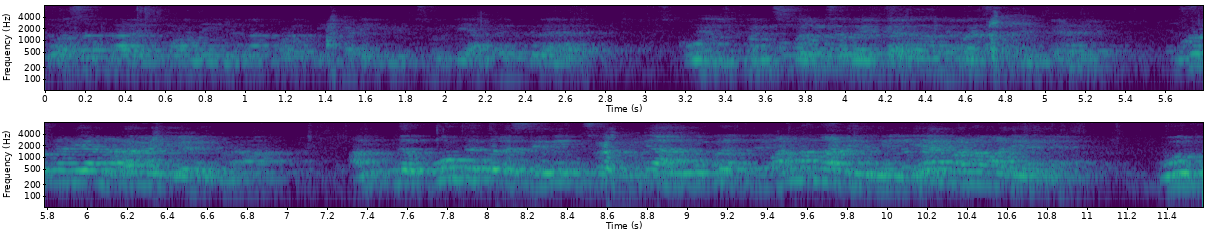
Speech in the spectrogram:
ஜோசப் காலேஜ் குழந்தைங்க எல்லாம் கடிக்குதுன்னு சொல்லி அங்கே இருக்கிற ஸ்கூல் பிரின்சிபல் சொல்லியிருக்காரு உடனடியாக நடவடிக்கை எடுக்கணும் அந்த கூட்டத்தில் சரின்னு சொல்லி அதுக்கப்புறம் பண்ண மாட்டேங்குது ஏன் பண்ண மாட்டேங்குது ஒரு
